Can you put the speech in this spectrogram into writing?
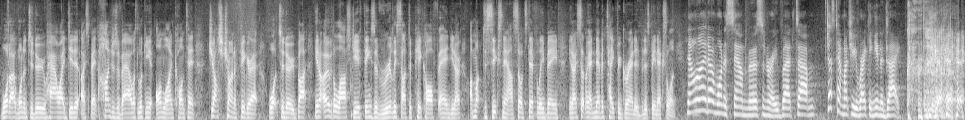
what I wanted to do, how I did it. I spent hundreds of hours looking at online content, just trying to figure out what to do. But, you know, over the last year, things have really started to pick off and, you know, I'm up to six now. So it's definitely been, you know, something I'd never take for granted, but it's been excellent. Now, I don't want to sound mercenary, but um, just how much are you raking in a day?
